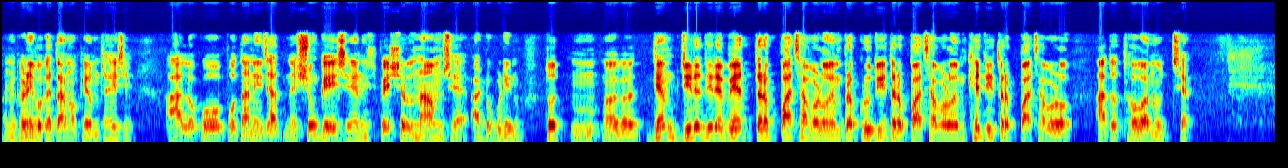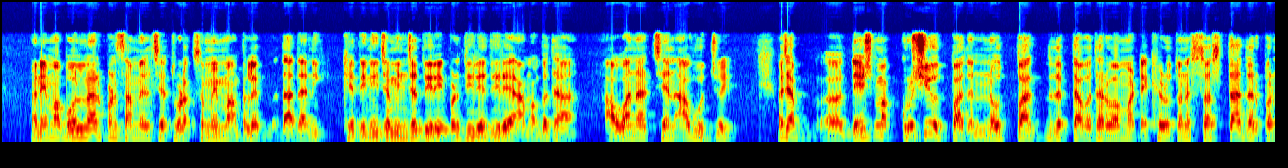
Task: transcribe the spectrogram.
અને ઘણી વખત આનો કેમ્પ થાય છે. આ લોકો પોતાની જાતને શું કહે છે? એની સ્પેશિયલ નામ છે આ ટુકડીનું. તો જેમ ધીરે ધીરે વેદ તરફ પાછા વળો, એમ પ્રકૃતિ તરફ પાછા વળો, એમ ખેતી તરફ પાછા વળો, આ તો થવાનું જ છે. અને એમાં બોલનાર પણ સામેલ છે. થોડાક સમયમાં ભલે દાદાની ખેતીની જમીન જતી રહી, પણ ધીરે ધીરે આમાં બધા આવવાના જ છે અને આવવું જ જોઈએ. અચ્છા દેશમાં કૃષિ ઉત્પાદન અને ઉત્પાદકતા વધારવા માટે ખેડૂતોને સસ્તા દર પર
